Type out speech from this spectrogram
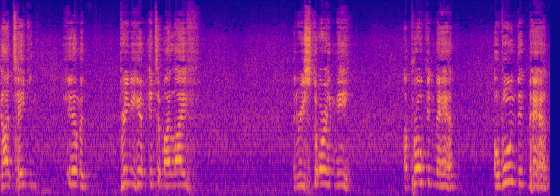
God taking him and bringing him into my life and restoring me. A broken man, a wounded man,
